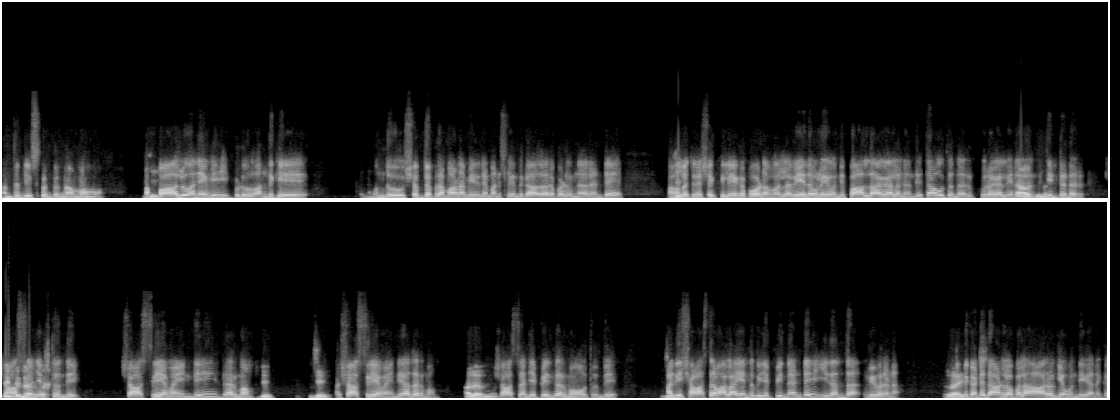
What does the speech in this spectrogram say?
అంత తీసుకుంటున్నాము. ఆ. పాలు అనేవి ఇప్పుడు అందుకే ముందు శబ్ద ప్రమాణం మీదనే మనుషులు ఎందుకు ఆధారపడి ఉన్నారంటే ఆలోచన శక్తి లేకపోవడం వల్ల వేదంలో ఏముంది? పాలు తాగాలని ఉంది తాగుతున్నారు. కూరగాయలు తినాలని. తింటున్నారు. శాస్త్రం చెప్తుంది శాస్త్రీయమైంది ధర్మం. అశాస్త్రీయమైంది అధర్మం. శాస్త్రం చెప్పేది ధర్మం అవుతుంది. అది శాస్త్రం అలా ఎందుకు చెప్పిందంటే ఇదంతా వివరణ. ఎందుకంటే దాని లోపల ఆరోగ్యం ఉంది గనక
